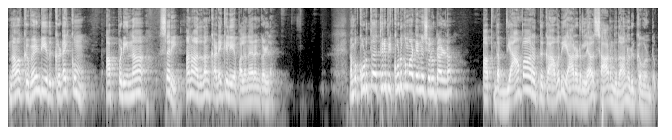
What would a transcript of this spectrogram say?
நமக்கு வேண்டியது கிடைக்கும் அப்படின்னா சரி ஆனால் அதுதான் கிடைக்கலையே பல நேரங்களில். நம்ம கொடுத்தா திருப்பி கொடுக்க மாட்டேன்னு சொல்லிட்டாள்னா? அந்த வியாபாரத்துக்காவது யாரிடத்துலையாவது சார்ந்து தான் இருக்க வேண்டும்.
